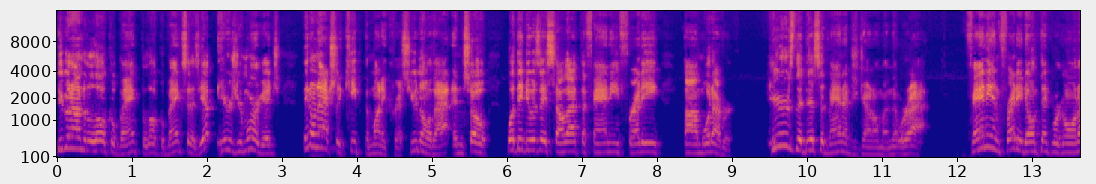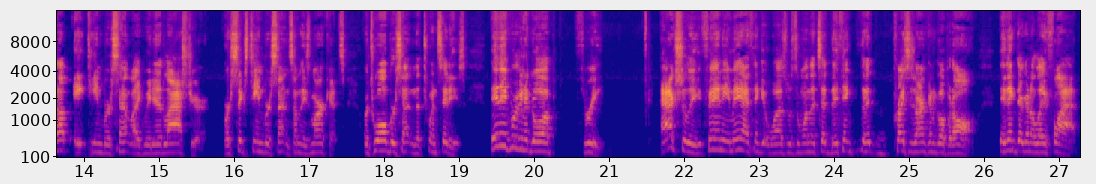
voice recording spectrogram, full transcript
You go down to the local bank, the local bank says, Yep, here's your mortgage. They don't actually keep the money, Chris. You know that. And so what they do is they sell that to Fannie, Freddie, um, whatever. Here's the disadvantage, gentlemen, that we're at. Fannie and Freddie don't think we're going up 18% like we did last year, or 16% in some of these markets, or 12% in the Twin Cities. They think we're going to go up three. Actually, Fannie Mae, I think it was, was the one that said they think that prices aren't going to go up at all. They think they're going to lay flat.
